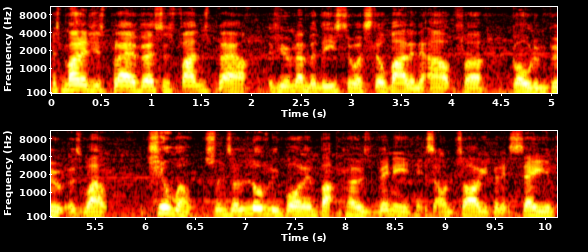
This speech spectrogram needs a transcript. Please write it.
It's manager's player versus fans player. If you remember, these two are still battling it out for golden boot as well. Chilwell swings a lovely ball in back post. Vinny hits it on target, but it's saved.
